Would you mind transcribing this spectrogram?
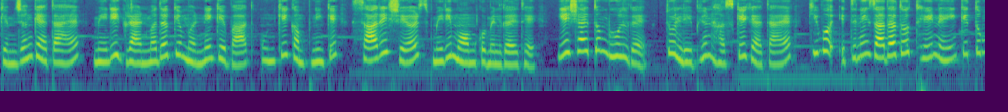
किम जंग कहता है, मेरी ग्रैंडमदर के मरने के बाद उनके कंपनी के सारे शेयर्स मेरी मॉम को मिल गए थे। ये शायद तुम भूल गए। तो लिप्युन हंस के कहता है कि वो इतने ज़्यादा तो थे नहीं कि तुम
